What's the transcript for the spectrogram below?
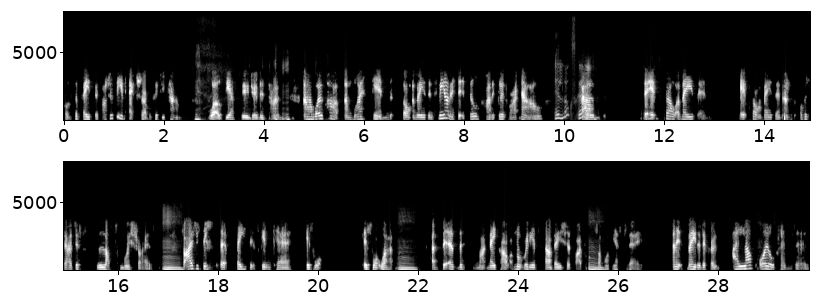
put on some face mist. I was just being extra because you can. what else do you have to do during this time? And I woke up and my skin felt amazing. To be honest, it feels kind of good right now. it looks good. Um, but it felt amazing. It felt amazing. And obviously I just love to moisturize. Mm, So I just think that basic skincare is what is what works mm, a bit of this like makeup. I'm not really into foundation, but I put Mm. some on yesterday, and it's made a difference. I love oil cleansers.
